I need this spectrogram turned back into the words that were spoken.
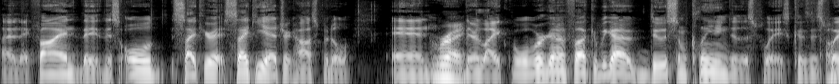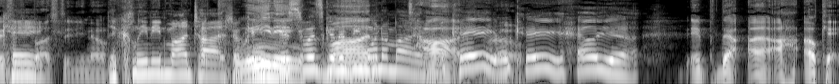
and they find they, this old psychiatric psychiatric hospital, and Right. they're like, "Well, we're gonna fuck it. We gotta do some cleaning to this place because this place Okay. is busted." You know. The cleaning montage. okay, cleaning this one's gonna be one of mine. Okay, bro. okay, hell yeah. It, the, uh, uh, okay.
